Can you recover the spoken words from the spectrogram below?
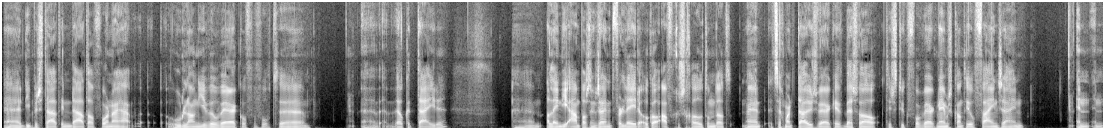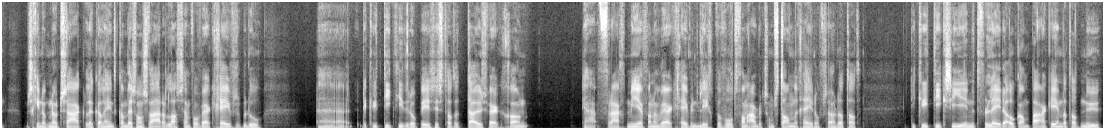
uh, die bestaat inderdaad al voor, nou ja, hoe lang je wil werken of bijvoorbeeld uh, uh, welke tijden. Ehm, alleen die aanpassingen zijn in het verleden ook al afgeschoten, omdat nou ja, het zeg maar thuiswerken heeft best wel, het is natuurlijk voor werknemerskant heel fijn zijn en, en misschien ook noodzakelijk, alleen het kan best wel een zware last zijn voor werkgevers. Ik bedoel, de kritiek die erop is, is dat het thuiswerken gewoon ja, vraagt meer van een werkgever. Ligt bijvoorbeeld van arbeidsomstandigheden of zo. Dat dat, die kritiek zie je in het verleden ook al een paar keer. En dat dat nu,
